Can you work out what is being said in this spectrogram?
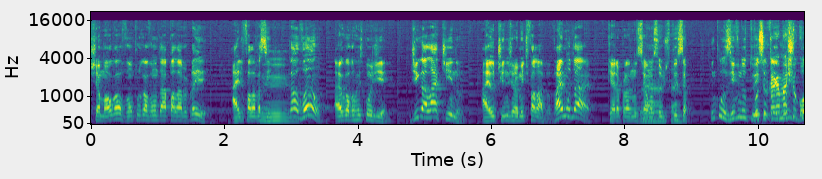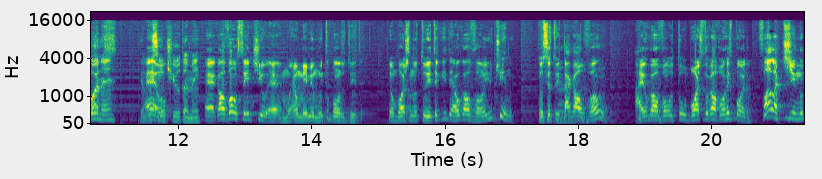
chamar o Galvão pro Galvão dar a palavra pra ele. Aí ele falava assim, Hum. Galvão! Aí o Galvão respondia, diga lá, Tino. Aí o Tino geralmente falava, vai mudar, que era pra anunciar Ah, uma substituição. Inclusive no Twitter... Ou se o cara machucou, bots. né? Tem um É, sentiu também. É, Galvão sentiu, é, é um meme muito bom do Twitter. Tem um bot no Twitter que é o Galvão e o Tino. Se você Ah, twittar tá. Galvão, aí o Galvão, o, bot do Galvão responde, fala, Tino,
